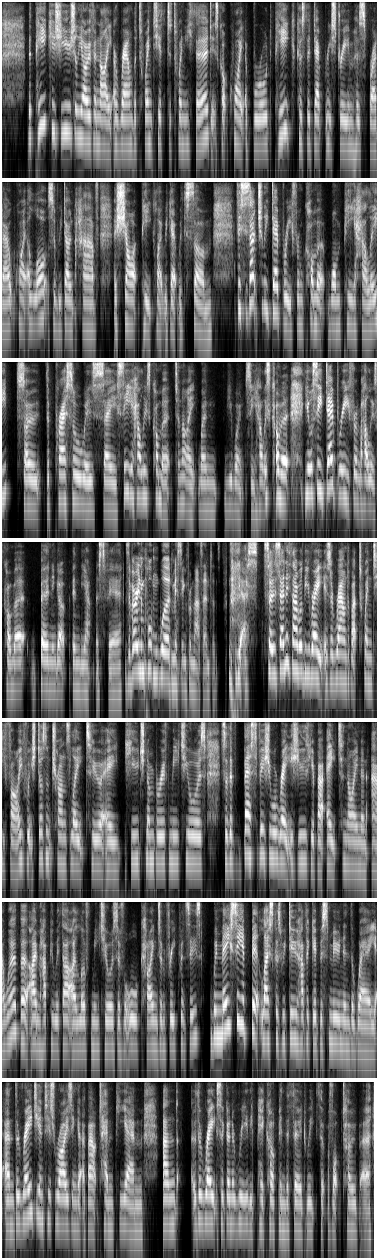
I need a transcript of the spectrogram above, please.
The peak is usually overnight around the 20th to 23rd. It's got quite a broad peak because the debris stream has spread out quite a lot. So we don't have a sharp peak like we get with some. This is actually debris from Comet 1P Halley. So the press always say, see Halley's Comet tonight when you won't see Halley's Comet. You'll see debris from Halley's Comet burning up in the atmosphere. There's a very important word missing from that sentence. yes. So zenith hourly rate is around about 25, which doesn't translate to a huge number of meteors. So the best visual rate is usually about eight to nine an hour, but I'm happy with that. I love meteors of all kinds and frequencies. We may see a bit less because we do have a gibbous moon in the way, and the radiant is rising at about 10 p.m. And the rates are going to really pick up in the third week of October.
